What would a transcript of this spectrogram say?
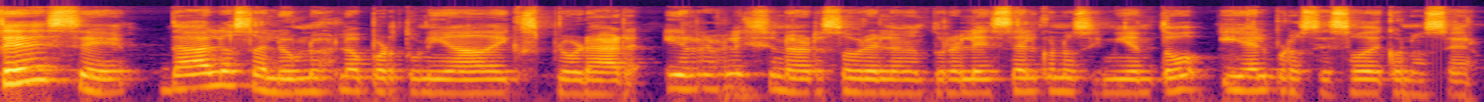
TDC da a los alumnos la oportunidad de explorar y reflexionar sobre la naturaleza del conocimiento y el proceso de conocer.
